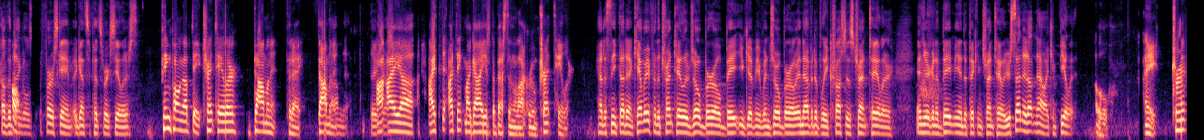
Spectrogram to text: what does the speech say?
of the oh. Bengals' first game against the Pittsburgh Steelers. Ping pong update: Trent Taylor dominant today. Dominant. dominant. I I, uh, I, th- I think my guy is the best in the locker room. Trent Taylor. Had to sneak that in. Can't wait for the Trent Taylor Joe Burrow bait you give me when Joe Burrow inevitably crushes Trent Taylor, and you're going to bait me into picking Trent Taylor. You're setting it up now. I can feel it. Oh, hey Trent,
